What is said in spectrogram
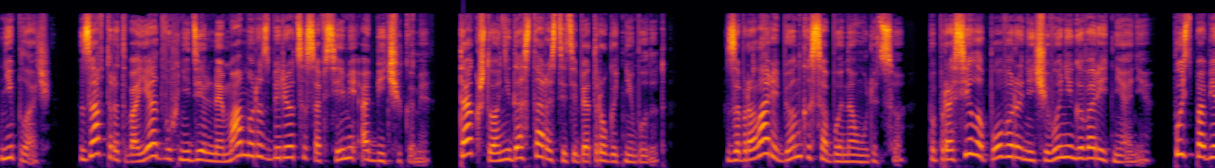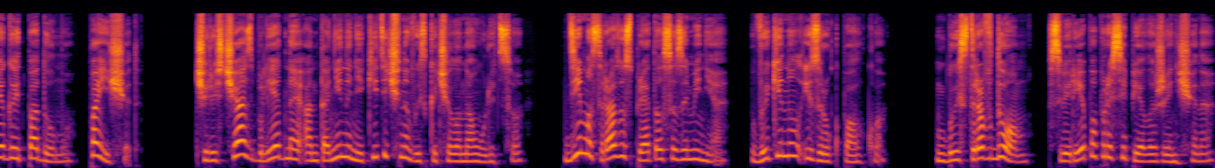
не плачь. Завтра твоя двухнедельная мама разберется со всеми обидчиками, так что они до старости тебя трогать не будут. Забрала ребенка с собой на улицу. Попросила повара ничего не говорить няне. Пусть побегает по дому, поищет. Через час бледная Антонина Никитична выскочила на улицу. Дима сразу спрятался за меня, выкинул из рук палку. «Быстро в дом!» – свирепо просипела женщина.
